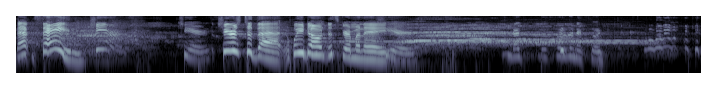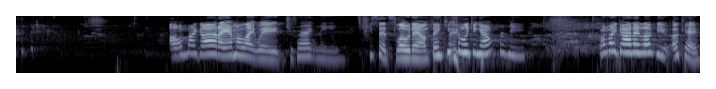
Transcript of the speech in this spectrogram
that. Same. Cheers. Cheers. Cheers to that. We don't discriminate. Cheers. Let's, let's go to the next one. Oh my God, I am a lightweight. Drag me. She said, slow down. Thank you for looking out for me. Oh my God, I love you. Okay.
